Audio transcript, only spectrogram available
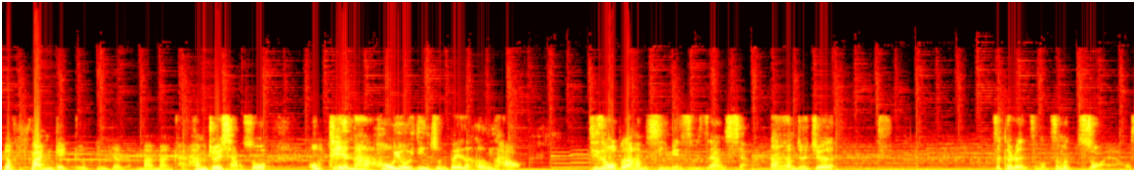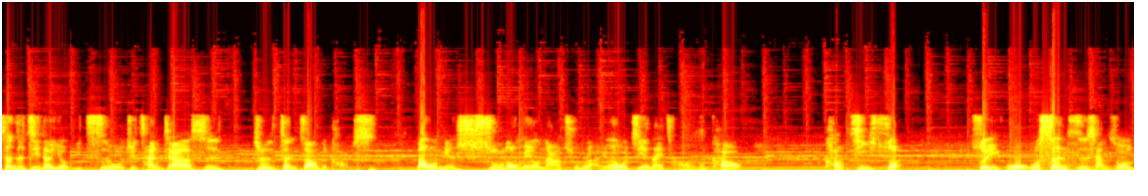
要翻给隔壁的人慢慢看，他们就会想说：“哦天哪，后又一定准备的很好。”其实我不知道他们心里面是不是这样想，但他们就觉得这个人怎么这么拽啊！我甚至记得有一次我去参加的是就是证照的考试，那我连书都没有拿出来，因为我记得那一场好像是考考计算。所以，我我甚至想说，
